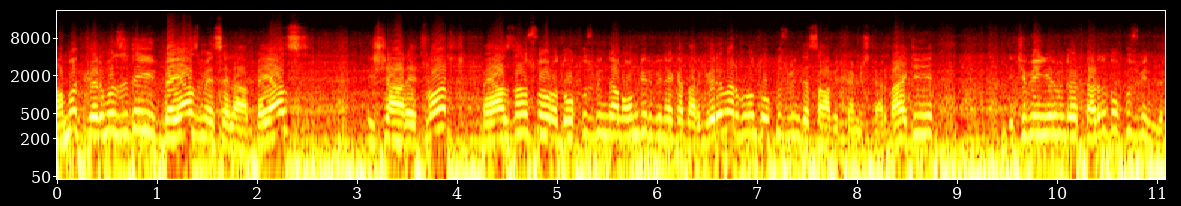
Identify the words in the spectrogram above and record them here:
Ama kırmızı değil, beyaz mesela. Beyaz işaret var. Beyazdan sonra 9000'den 11000'e kadar gri var. Bunu 9000'de sabitlemişler. Belki 2024'lerde 9000'dir.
